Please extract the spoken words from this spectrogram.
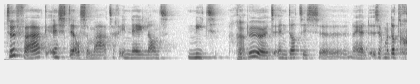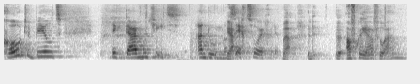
te vaak en stelselmatig in Nederland niet Ja. gebeurt. En dat is, eh, nou ja, zeg maar dat grote beeld, denk ik, daar moet je iets aan doen. Want Ja. het is echt zorgelijk. Maar, uh, Afke, ja, veel aan?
